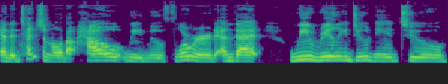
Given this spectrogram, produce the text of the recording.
and intentional about how we move forward and that we really do need to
